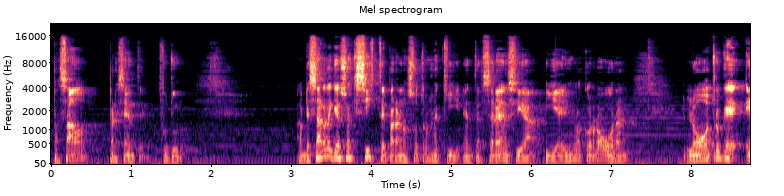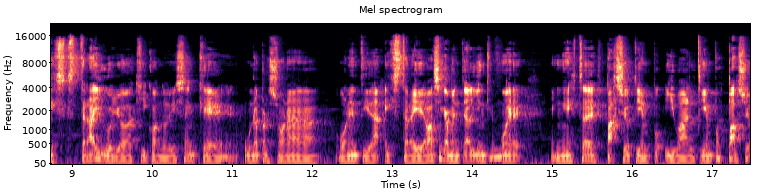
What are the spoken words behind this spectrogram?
Pasado, presente, futuro. A pesar de que eso existe para nosotros aquí en tercera densidad y ellos lo corroboran, lo otro que extraigo yo de aquí cuando dicen que una persona o una entidad extraída, básicamente alguien que muere en este espacio-tiempo y va al tiempo-espacio,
